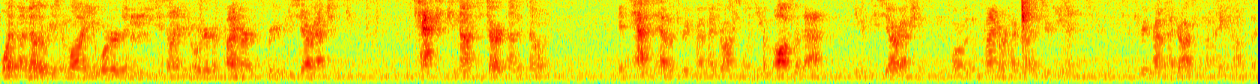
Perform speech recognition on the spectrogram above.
one, another reason why you ordered and you designed and ordered a primer for your PCR reactions. Taq cannot start on its own. It has to have a 3' hydroxyl, and you offer that in your PCR reactions in the form of a primer hybridized to your DNA. A 3' hydroxyl now hanging off that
